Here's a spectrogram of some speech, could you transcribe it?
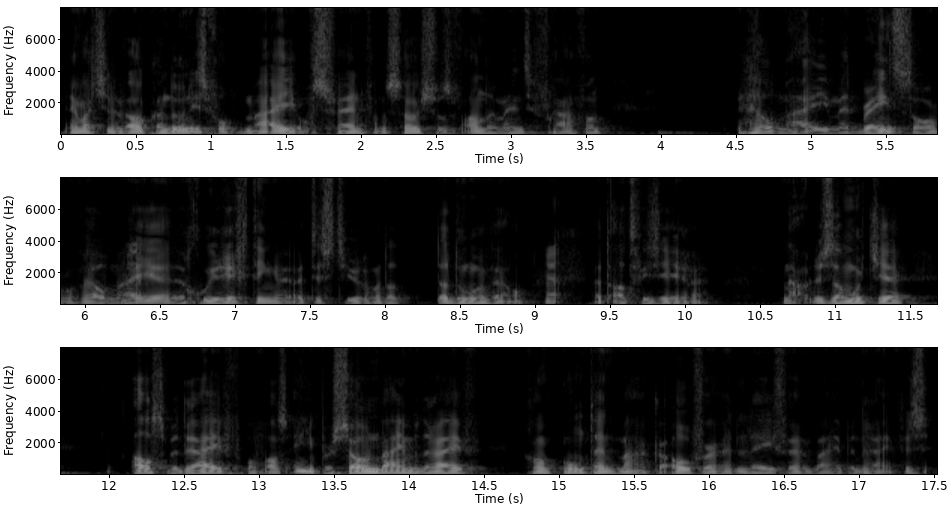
En wat je dan wel kan doen, is bijvoorbeeld mij of Sven van de socials of andere mensen vragen van... help mij met brainstormen of help mij eh, de goede richtingen te sturen. Maar dat, dat doen we wel, Ja. het adviseren. Nou, dus dan moet je als bedrijf of als één persoon bij een bedrijf... gewoon content maken over het leven bij het bedrijf. Dus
